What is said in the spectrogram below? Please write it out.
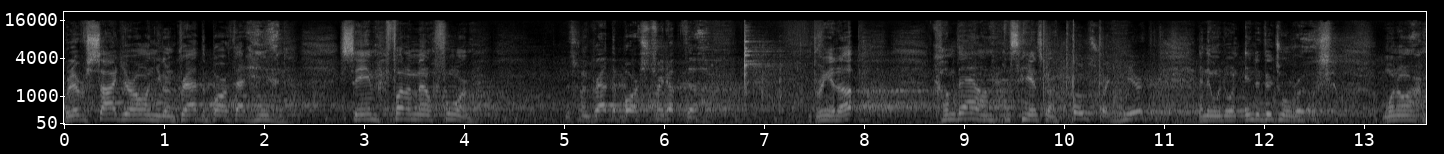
Whatever side you're on, you're gonna grab the bar with that hand. Same fundamental form. Just gonna grab the bar straight up though. Bring it up, come down. This hand's gonna post right here, and then we're doing individual rows. One arm.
